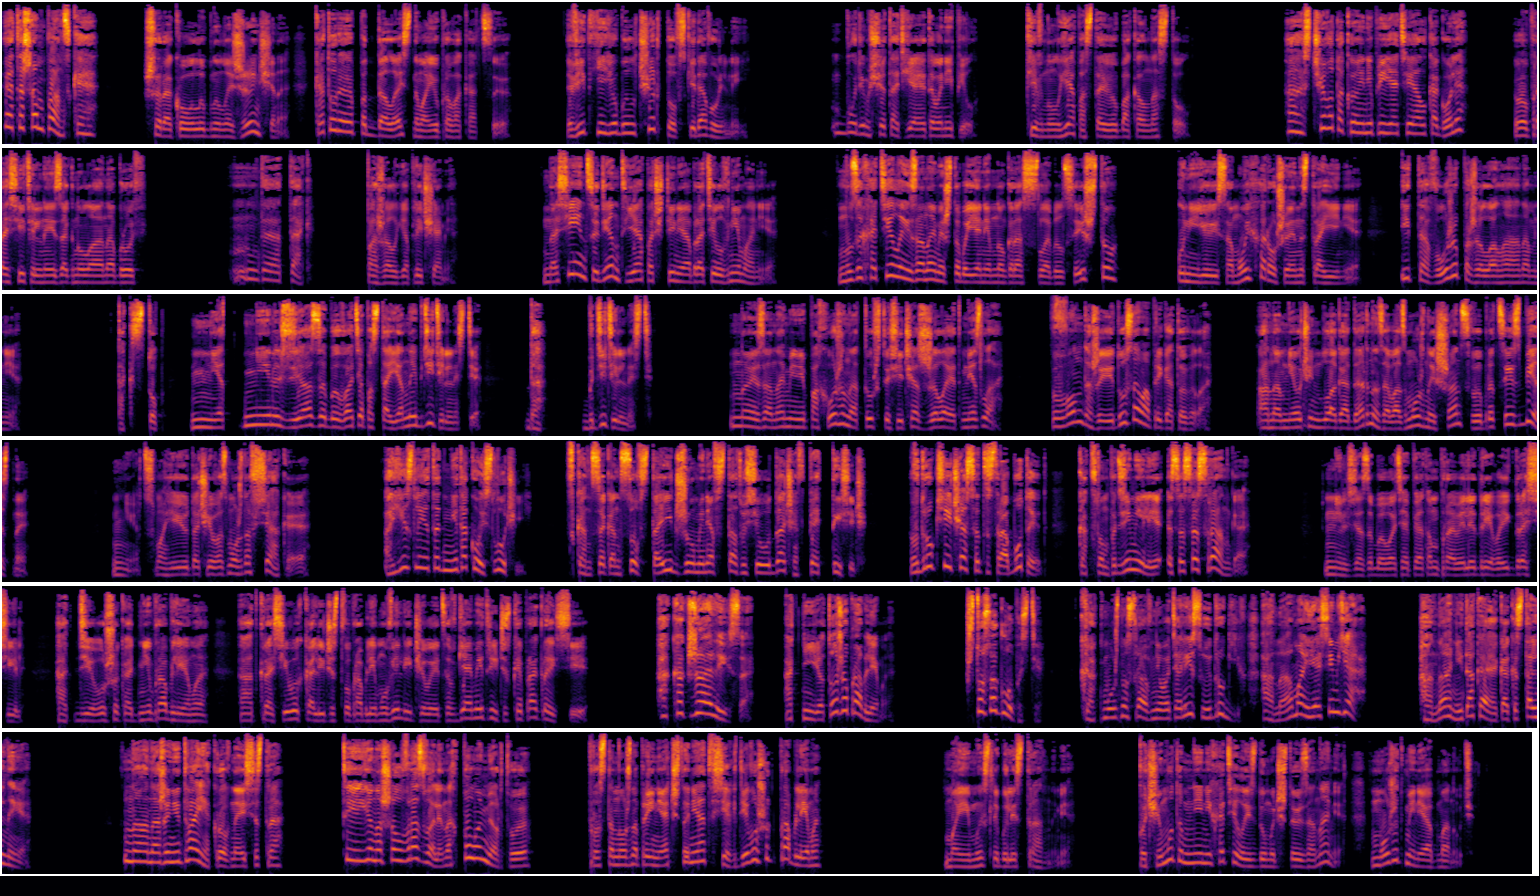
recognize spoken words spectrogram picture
«Это шампанское!» Широко улыбнулась женщина, которая поддалась на мою провокацию. Вид ее был чертовски довольный. «Будем считать, я этого не пил», — кивнул я, поставив бокал на стол. «А с чего такое неприятие алкоголя?» — вопросительно изогнула она бровь. «Да так», — пожал я плечами. На сей инцидент я почти не обратил внимания, но захотела и за нами, чтобы я немного расслабился, и что? У нее и самой хорошее настроение, и того же пожелала она мне. Так, стоп, нет, нельзя забывать о постоянной бдительности. Да, бдительность. Но и за нами не похоже на ту, что сейчас желает мне зла. Вон даже еду сама приготовила. Она мне очень благодарна за возможный шанс выбраться из бездны. Нет, с моей удачей возможно всякое. А если это не такой случай? В конце концов, стоит же у меня в статусе удача в пять тысяч. Вдруг сейчас это сработает, как в том подземелье ССС ранга? Нельзя забывать о пятом правиле древа Игдрасиль. От девушек одни проблемы, а от красивых количество проблем увеличивается в геометрической прогрессии. А как же Алиса? От нее тоже проблемы? Что за глупости? Как можно сравнивать Алису и других? Она моя семья. Она не такая, как остальные. Но она же не твоя кровная сестра. Ты ее нашел в развалинах, полумертвую. Просто нужно принять, что не от всех девушек проблемы». Мои мысли были странными. Почему-то мне не хотелось думать, что и за нами может меня обмануть.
